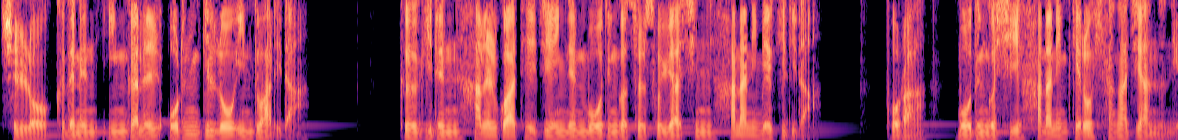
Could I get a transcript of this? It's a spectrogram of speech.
실로 그대는 인간을 옳은 길로 인도하리라. 그 길은 하늘과 대지에 있는 모든 것을 소유하신 하나님의 길이라. 보라, 모든 것이 하나님께로 향하지 않느뇨.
